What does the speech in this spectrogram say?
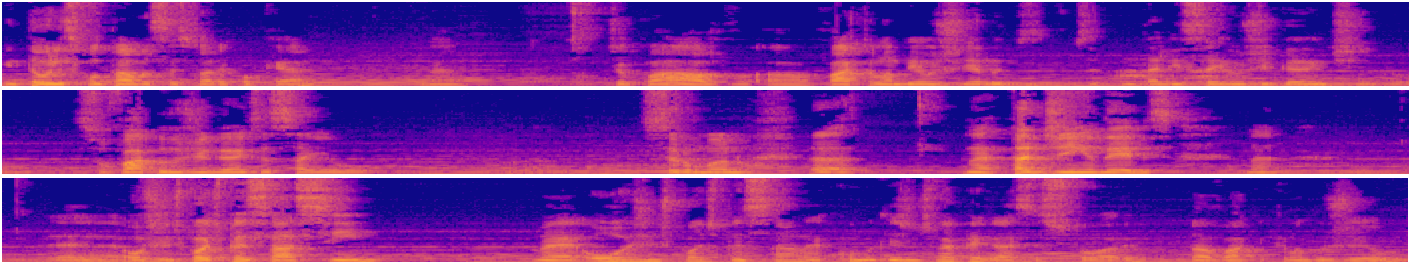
então eles contavam essa história qualquer. Tipo, ah, a vaca lambeu o gelo, dali saiu o gigante, do sovaco do gigante saiu o ser humano. Uh, né, tadinho deles. Né? É, ou a gente pode pensar assim, né? ou a gente pode pensar, né? como que a gente vai pegar essa história da vaca que lambeu o gelo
